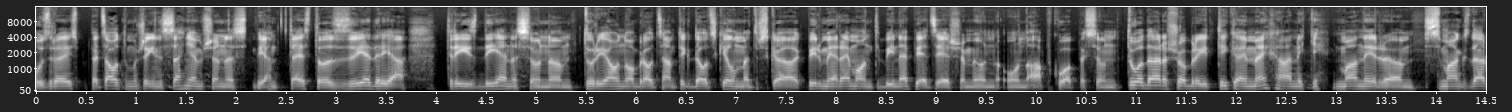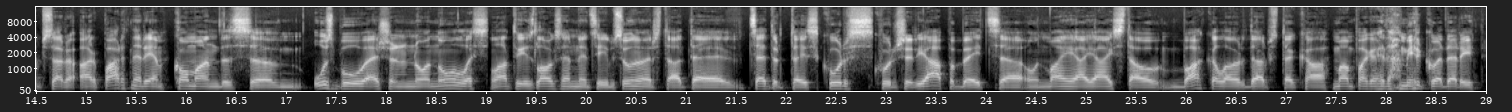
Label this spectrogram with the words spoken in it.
uzreiz pēc automašīnas saņemšanas bijām testos Zviedrijā trīs dienas, un um, tur jau nobraucām tik daudz kilometrus, ka pirmie remonti bija nepieciešami un, un apkopes. Un to dara šobrīd tikai mehāniķi. Man ir um, smags darbs ar, ar partneriem, komandas um, uzbūvēšana no nulles. Latvijas Lauksaimniecības Universitātē ceturtais kurs, kurš ir jāpabeidz, uh, un maijā jāizstāv bakalaura darbs. Tā kā man pagaidām ir ko darīt.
